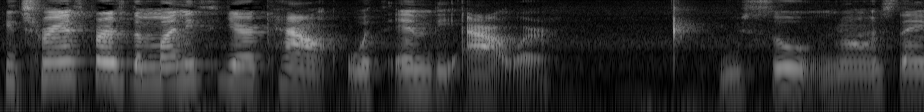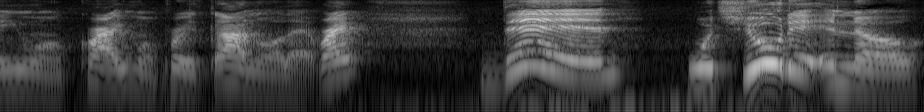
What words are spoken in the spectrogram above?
He transfers the money to your account within the hour. You suit, you know what I'm saying? You want to cry, you want to praise God and all that, right? Then, what you didn't know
